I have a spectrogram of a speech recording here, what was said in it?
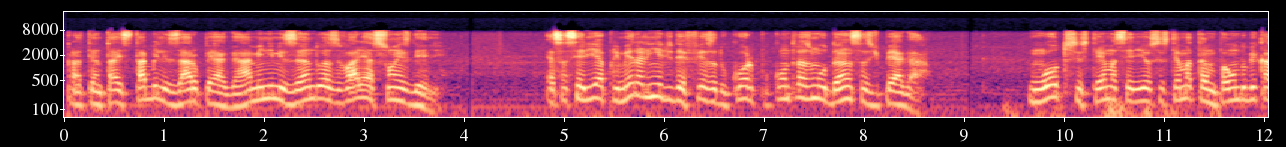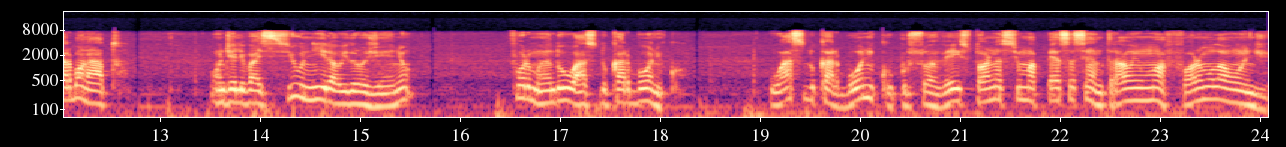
para tentar estabilizar o pH, minimizando as variações dele. Essa seria a primeira linha de defesa do corpo contra as mudanças de pH. Um outro sistema seria o sistema tampão do bicarbonato, onde ele vai se unir ao hidrogênio, formando o ácido carbônico. O ácido carbônico, por sua vez, torna-se uma peça central em uma fórmula onde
